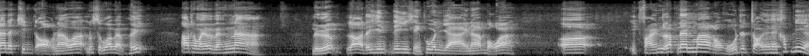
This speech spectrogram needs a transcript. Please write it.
น่าจะคิดออกนะว่า รู้สึกว่าแบบเฮ้ยเอ้าทำไมไม่ไปข้างหน้า หรือเราอาจจะได้ยินได้ยินเสียงผู้บรรยายนะ บอกว่าเอออีกฝ่ายรับแน่นมากโอ้โหจะเจาะยังไงครับเนี่ย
